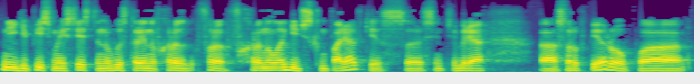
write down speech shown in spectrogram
в книге письма, естественно, выстроены в хронологическом порядке с сентября 41 а, по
